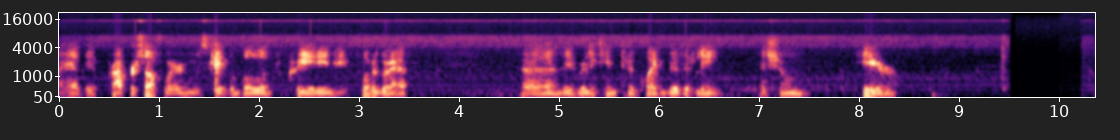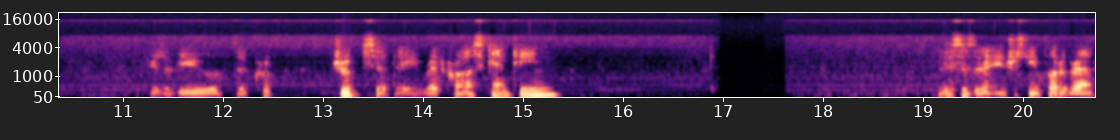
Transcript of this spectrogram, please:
I had the proper software and was capable of creating a photograph, uh, they really came through quite vividly, as shown here. Here's a view of the troops at a Red Cross canteen. This is an interesting photograph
